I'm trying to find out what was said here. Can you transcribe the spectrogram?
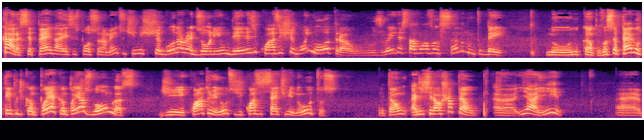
Cara, você pega esses posicionamentos, o time chegou na red zone em um deles e quase chegou em outra. Os Raiders estavam avançando muito bem no, no campo. Você pega o tempo de campanha, campanhas longas, de 4 minutos, de quase 7 minutos. Então, é de tirar o chapéu. Uh, e aí, é,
